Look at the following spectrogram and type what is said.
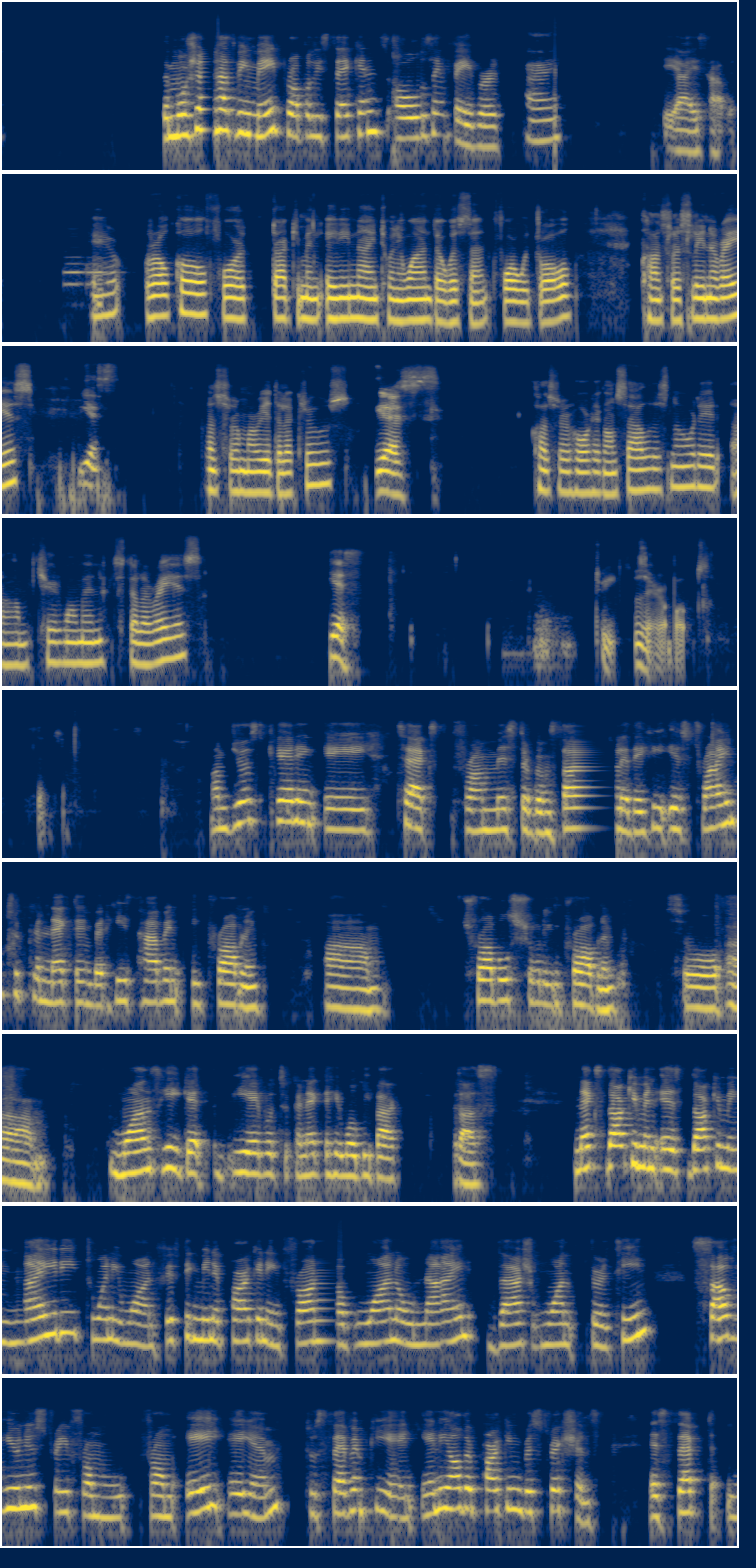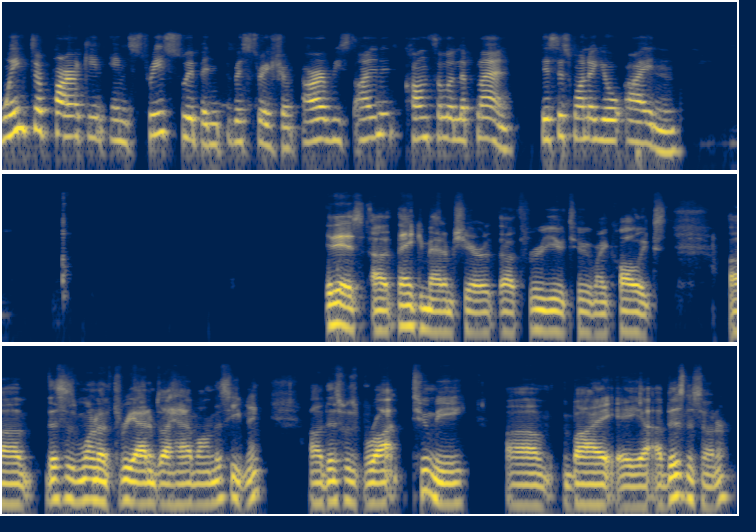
The motion has been made properly second. All those in favor? Aye. The ayes have it. Okay, roll call for document 8921 that was sent for withdrawal. Councilor Celina Reyes, Yes. Councilor Maria de la Cruz, Yes. Councilor Jorge Gonzalez noted, um, Chairwoman Stella Reyes, Yes. three zero votes. Thank you. I'm just getting a text from Mr. Gonzalez that he is trying to connect him, but he's having a problem, um, troubleshooting problem. So um, once he get be able to connect, he will be back with us. Next document is document 9021, 15 minute parking in front of 109-113 South Union Street from, from 8 a.m. to 7 p.m. Any other parking restrictions except winter parking and street sweeping restriction are resigned Councilor LaPlante. This is one of your items. It is. Uh, thank you, Madam Chair, uh, through you to my colleagues. Uh, this is one of three items I have on this evening. Uh, this was brought to me um, by a, a, business owner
